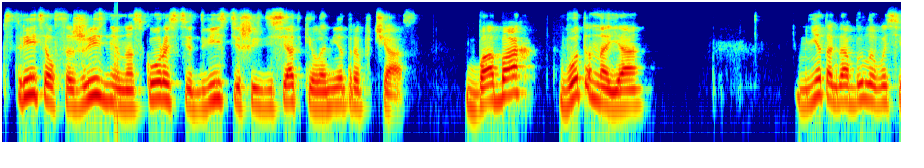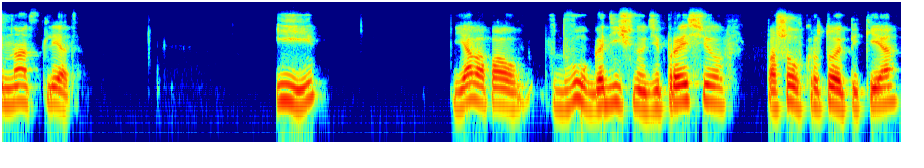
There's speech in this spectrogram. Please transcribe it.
Встретился жизнью на скорости 260 километров в час. Бабах, вот она я. Мне тогда было 18 лет. И я попал в двухгодичную депрессию, пошел в крутое пике.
